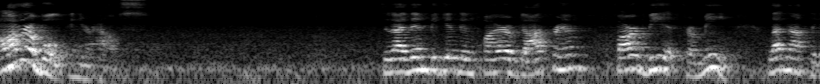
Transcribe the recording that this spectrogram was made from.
honorable in your house. Did I then begin to inquire of God for him? Far be it from me. Let not the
